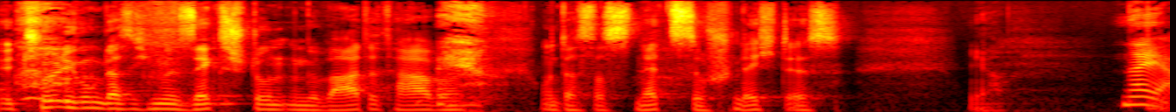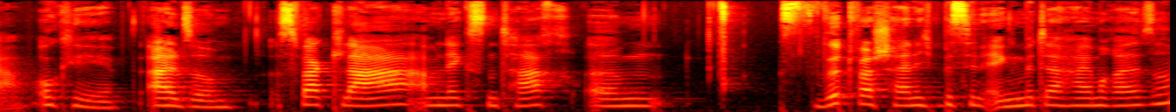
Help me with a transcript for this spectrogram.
Entschuldigung, dass ich nur sechs Stunden gewartet habe und dass das Netz so schlecht ist. Ja. Naja, okay. Also, es war klar am nächsten Tag, ähm, es wird wahrscheinlich ein bisschen eng mit der Heimreise.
